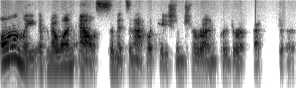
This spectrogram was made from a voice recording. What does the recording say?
only if no one else submits an application to run for director.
